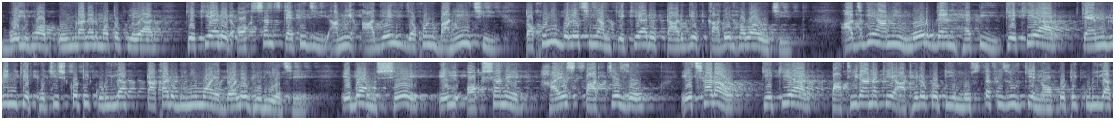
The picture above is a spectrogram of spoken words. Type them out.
বৈভব উমরানের মতো প্লেয়ার কেকেআরের অকশন স্ট্র্যাটেজি আমি আগেই যখন বানিয়েছি, তখনই বলেছিলাম কেকেআরের টার্গেট কাদের হওয়া উচিত। আজকে আমি মোর দ্যান হ্যাপি কেকেআর ক্যামগ্রিনকে পঁচিশ কোটি কুড়ি লাখ টাকার বিনিময়ে দলে ভিড়িয়েছে এবং সে এই অকশানের হায়েস্ট পারচেজও এছাড়াও কেকেআর পাথিরানাকে আঠেরো কোটি, মুস্তাফিজুরকে ন কোটি কুড়ি লাখ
